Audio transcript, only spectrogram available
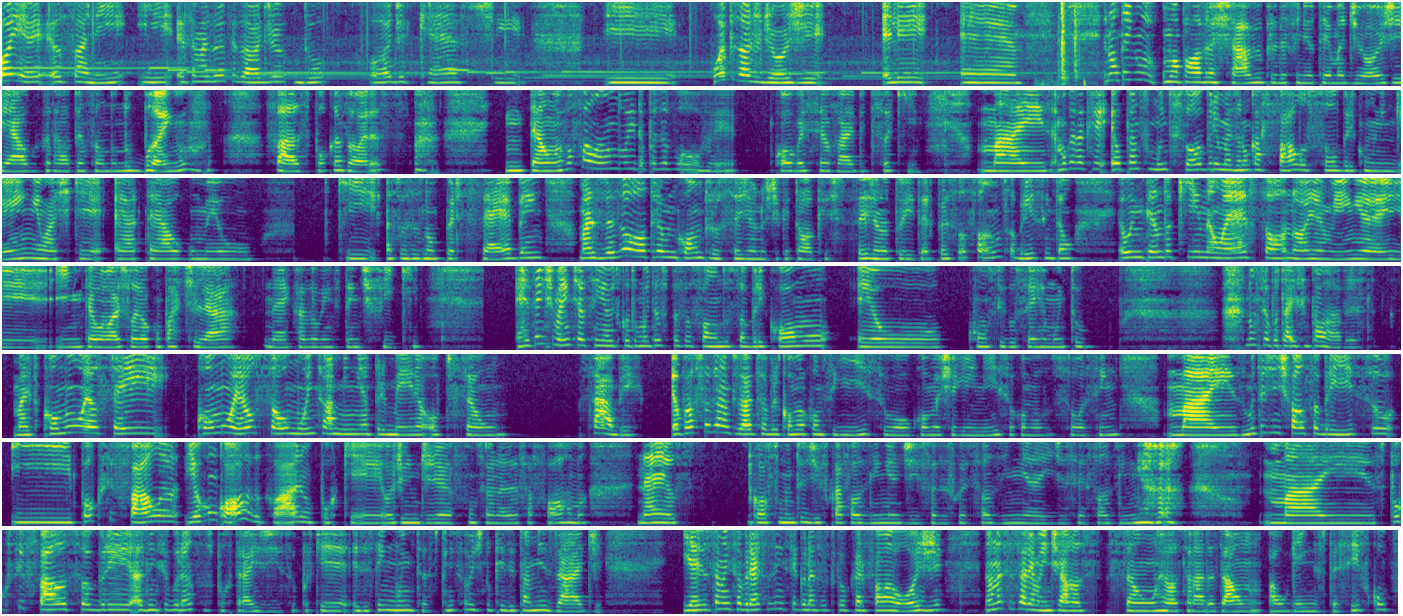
Oiê, eu sou a Ani e esse é mais um episódio do podcast. E o episódio de hoje, ele é. Eu não tenho uma palavra-chave para definir o tema de hoje, é algo que eu tava pensando no banho faz poucas horas. Então eu vou falando e depois eu vou ver qual vai ser a vibe disso aqui. Mas é uma coisa que eu penso muito sobre, mas eu nunca falo sobre com ninguém. Eu acho que é até algo meu que as pessoas não percebem, mas vez ou outra eu encontro, seja no TikTok, seja no Twitter, pessoas falando sobre isso, então eu entendo que não é só noia minha e, e então eu acho legal compartilhar, né, caso alguém se identifique. Recentemente, assim, eu escuto muitas pessoas falando sobre como eu consigo ser muito. Não sei botar isso em palavras. Mas como eu sei. Como eu sou muito a minha primeira opção, sabe? Eu posso fazer um episódio sobre como eu consegui isso, ou como eu cheguei nisso, ou como eu sou assim. Mas muita gente fala sobre isso e pouco se fala. E eu concordo, claro, porque hoje em dia funciona dessa forma, né? Eu gosto muito de ficar sozinha, de fazer as coisas sozinha e de ser sozinha. Mas pouco se fala sobre as inseguranças por trás disso, porque existem muitas, principalmente no quesito amizade. E é justamente sobre essas inseguranças que eu quero falar hoje. Não necessariamente elas são relacionadas a um alguém específico,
